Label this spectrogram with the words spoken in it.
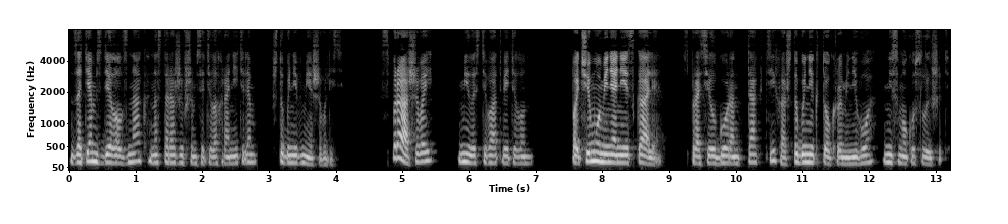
Затем сделал знак насторожившимся телохранителям, чтобы не вмешивались. «Спрашивай», — милостиво ответил он. «Почему меня не искали?» — спросил Горан так тихо, чтобы никто, кроме него, не смог услышать.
